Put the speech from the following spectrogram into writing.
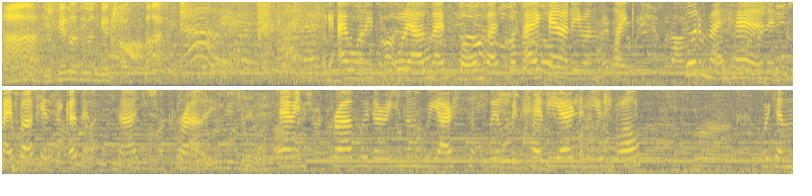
Ah, you cannot even get outside. I wanted to put out my phone, but I cannot even like put my hand into my pocket because it's such crowded. I mean, probably the reason we are a little bit heavier than usual. We can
